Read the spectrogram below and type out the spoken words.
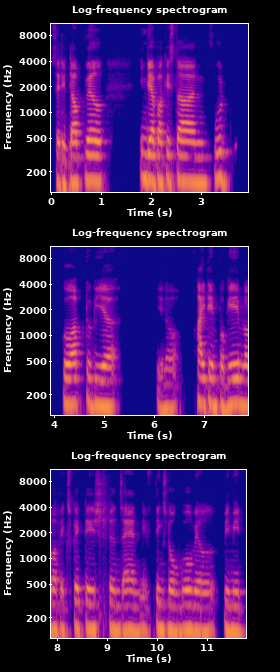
set it up well. India Pakistan would go up to be a you know high tempo game, a lot of expectations, and if things don't go well, we meet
